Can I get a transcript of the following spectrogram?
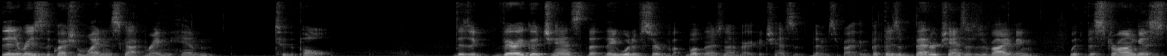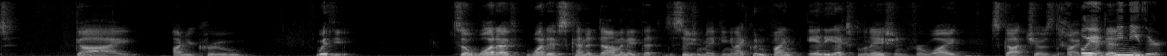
then it raises the question: Why didn't Scott bring him to the pole? There's a very good chance that they would have survived. Well, there's not a very good chance of them surviving, but there's a better chance of surviving with the strongest guy on your crew with you. So what if what ifs kind of dominate that decision making, and I couldn't find any explanation for why Scott chose the five oh yeah, he did. me neither.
